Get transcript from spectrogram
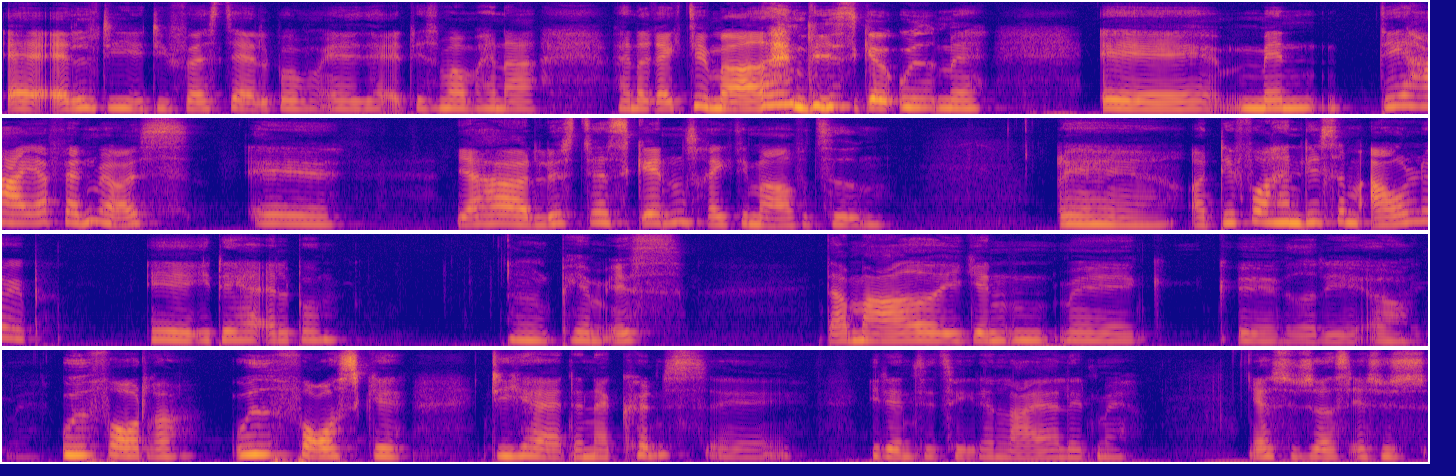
af alle de, de første album. Øh, det er som om, han har, han har rigtig meget, han lige skal ud med. Øh, men det har jeg fandme også. Øh, jeg har lyst til at skændes rigtig meget for tiden. Øh, og det får han ligesom afløb øh, i det her album. Mm, PMS. Der er meget igen med øh, hvad er det, at udfordre, udforske de her, den her køns, øh, identitet, han leger lidt med. Jeg synes også, jeg synes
